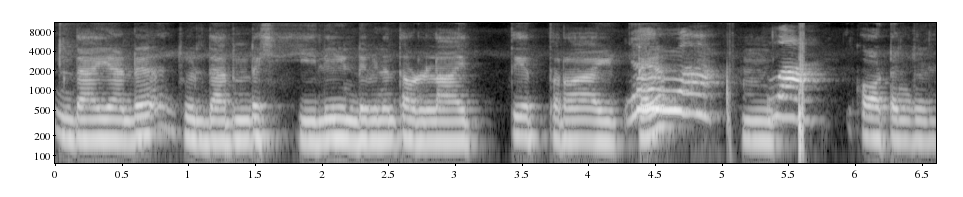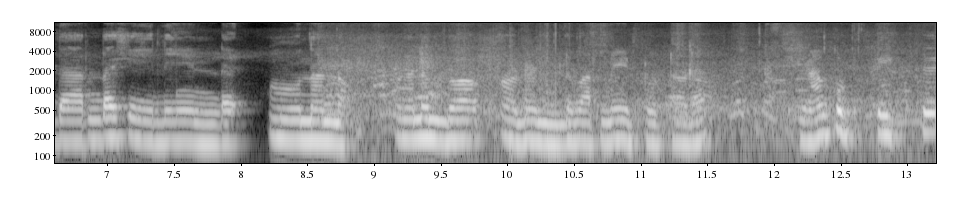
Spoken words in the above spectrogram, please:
ഇതായാണ്ട് ചുരിദാറിന്റെ ശീലയുണ്ട് പിന്നെ തൊള്ളായിരത്തി എത്ര ആയിട്ട് കോട്ടൺ ചുരിദാറിന്റെ ശീലയുണ്ട് മൂന്നെണ്ണം. അങ്ങനെ എന്തോ അവിടെ ഉണ്ട് പറഞ്ഞ് കേട്ടു അവിടെ. ഞാൻ കുട്ടിക്ക്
